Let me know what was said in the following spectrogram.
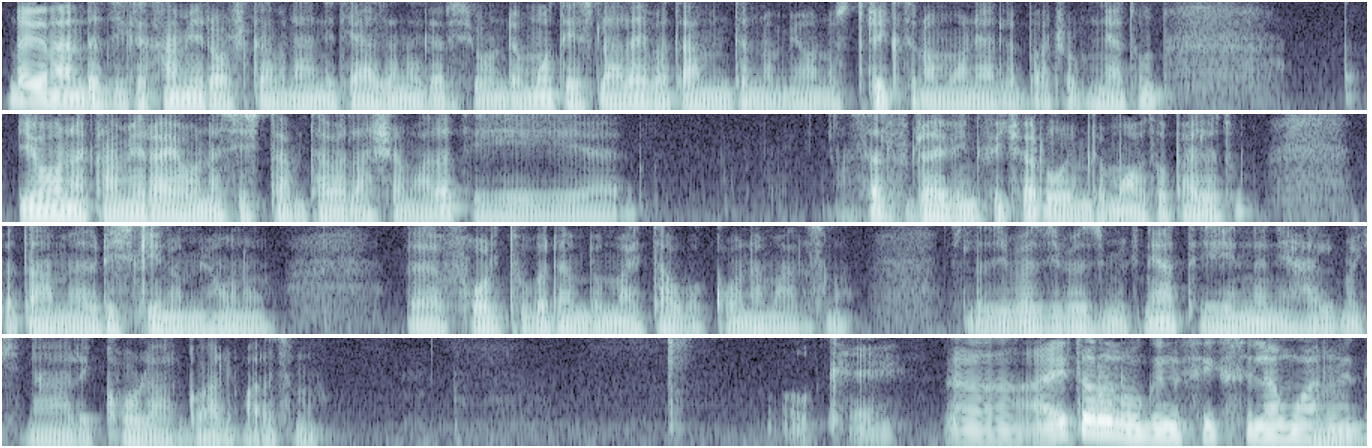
እንደገና እንደዚህ ከካሜራዎች ጋር ምናምን የተያያዘ ነገር ሲሆን ደግሞ ቴስላ ላይ በጣም እንትን ነው የሚሆነው strict ነው መሆን ያለባቸው። ምክንያቱም የሆነ ካሜራ የሆነ system ተበላሸ ማለት ይሄ self driving feature ኡ ወይም ደግሞ autopilot ኡ በጣም risky ነው የሚሆነው። fault ኡ በደንብ የማይታወቅ ከሆነ ማለት ነው ስለዚህ በዚህ በዚህ ምክንያት ይህንን ያህል መኪና recall አድርገዋል ማለት ነው። አይ ጥሩ ነው ግን fix ለማድረግ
